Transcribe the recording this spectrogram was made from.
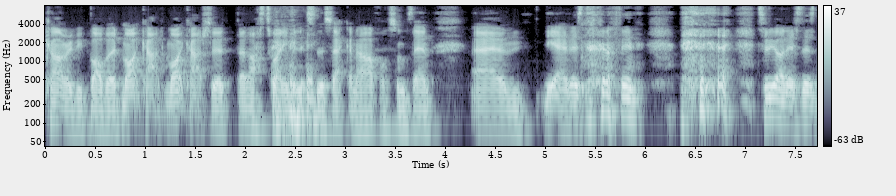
Can't really be bothered. Might catch might catch the, the last twenty minutes of the second half or something. Um, yeah, there's nothing. to be honest, there's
